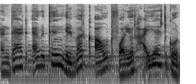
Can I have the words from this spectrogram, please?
and that everything will work out for your highest good.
